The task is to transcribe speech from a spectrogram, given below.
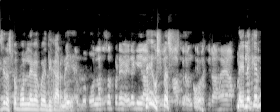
इसलिए उस पर बोलने का कोई अधिकार नहीं है। बोलना तो सर पड़ेगा ना कि नहीं, उस पर रहा है आप नहीं, लेकिन-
